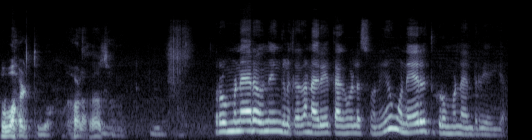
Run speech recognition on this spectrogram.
வாழ்த்துவோம். அவ்வளோதான் சொல்லுங்கள் ரொம்ப நேரம் வந்து எங்களுக்காக நிறைய தகவலை சொன்னீங்க. உங்கள் நேரத்துக்கு ரொம்ப நன்றி ஐயா.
